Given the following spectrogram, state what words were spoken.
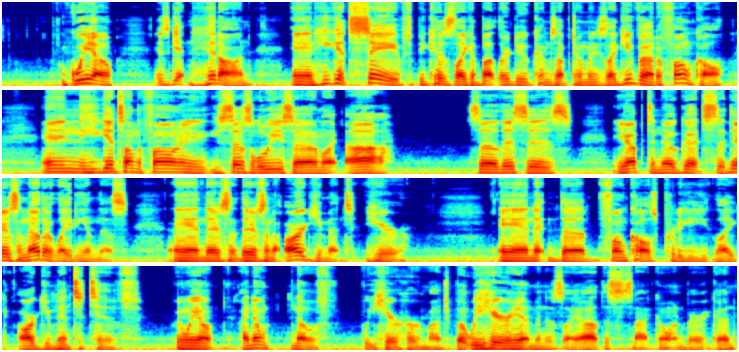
Guido is getting hit on, and he gets saved because like a butler dude comes up to him and he's like, "You've got a phone call," and he gets on the phone and he says Luisa. And I'm like, ah, so this is you're up to no good. So there's another lady in this, and there's there's an argument here, and the phone call's pretty like argumentative. We don't. I don't know if we hear her much, but we hear him and it's like, oh, this is not going very good.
